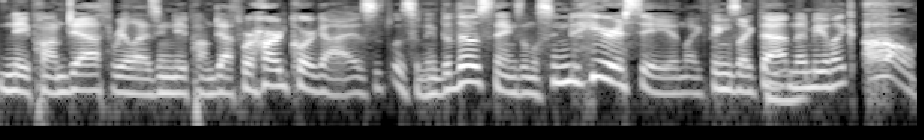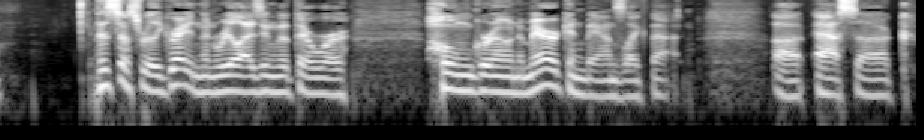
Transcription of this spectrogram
Napalm Death, realizing Napalm Death were hardcore guys, listening to those things and listening to Heresy and like things like that, and then being like, oh, this stuff's really great. And then realizing that there were homegrown American bands like that, uh, Assuck,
